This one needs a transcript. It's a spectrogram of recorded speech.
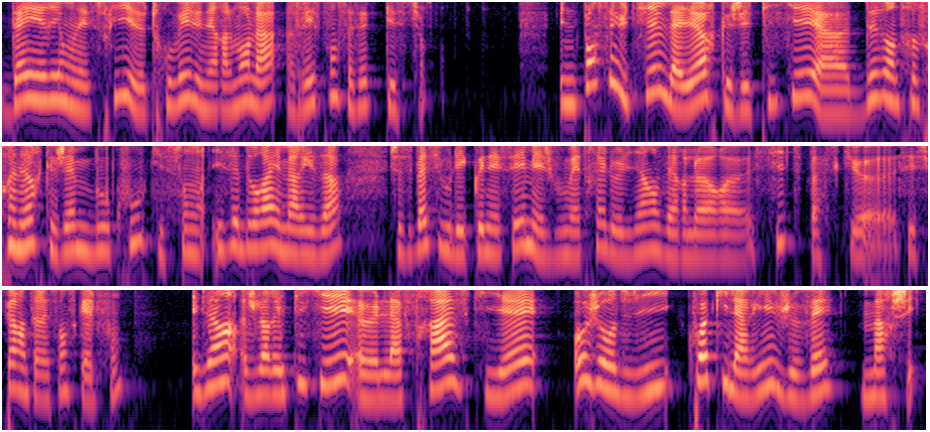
d'aérer mon esprit et de trouver généralement la réponse à cette question. Une pensée utile d'ailleurs que j'ai piquée à deux entrepreneurs que j'aime beaucoup, qui sont Isadora et Marisa. Je ne sais pas si vous les connaissez, mais je vous mettrai le lien vers leur euh, site parce que euh, c'est super intéressant ce qu'elles font. Eh bien, je leur ai piqué euh, la phrase qui est Aujourd'hui, quoi qu'il arrive, je vais marcher.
